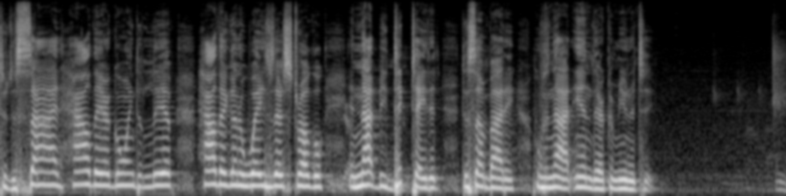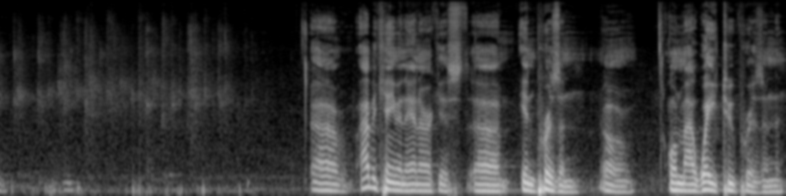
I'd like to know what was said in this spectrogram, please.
to decide how they are going to live, how they're going to wage their struggle, and not be dictated to somebody who's not in their community. Uh, I became an anarchist uh, in prison, or on my way to prison.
